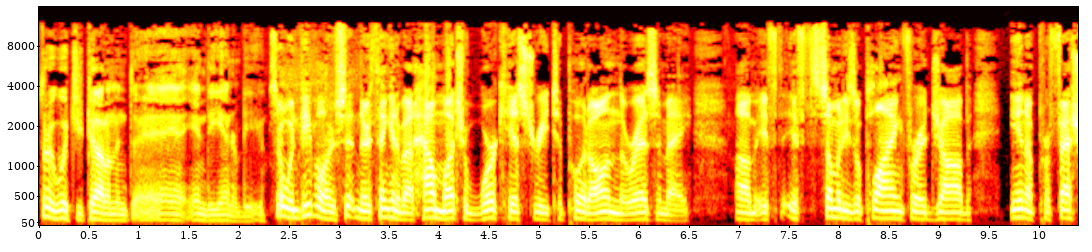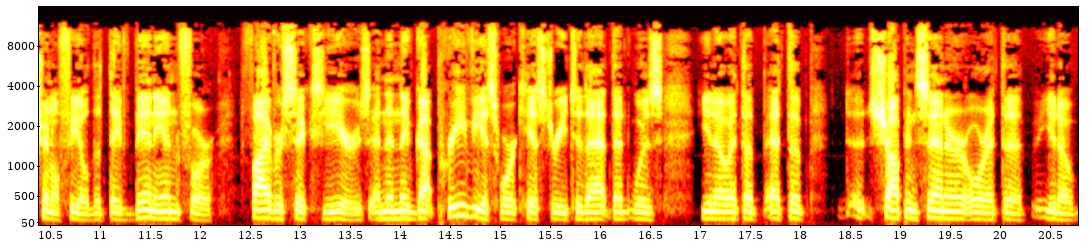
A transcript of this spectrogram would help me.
through what you tell them in, in the interview. So when people are sitting there thinking about how much work history to put on the resume, um, if if somebody's applying for a job in a professional field that they've been in for five or six years, and then they've got previous work history to that that was you know at the at the shopping center or at the you know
